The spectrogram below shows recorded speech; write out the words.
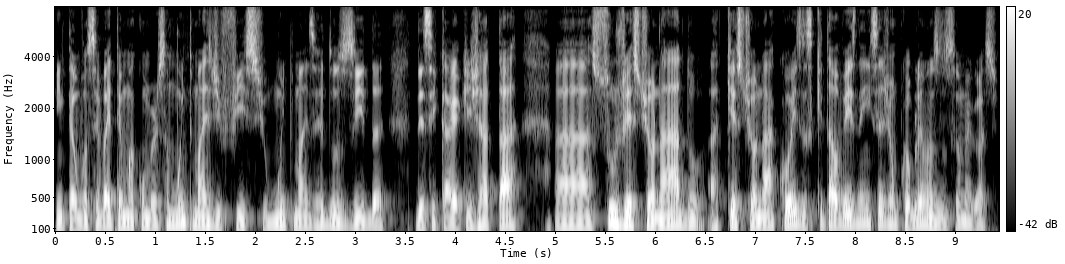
Então você vai ter uma conversão muito mais difícil, muito mais reduzida desse cara que já está uh, ah, sugestionado a questionar coisas que talvez nem sejam problemas do seu negócio.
